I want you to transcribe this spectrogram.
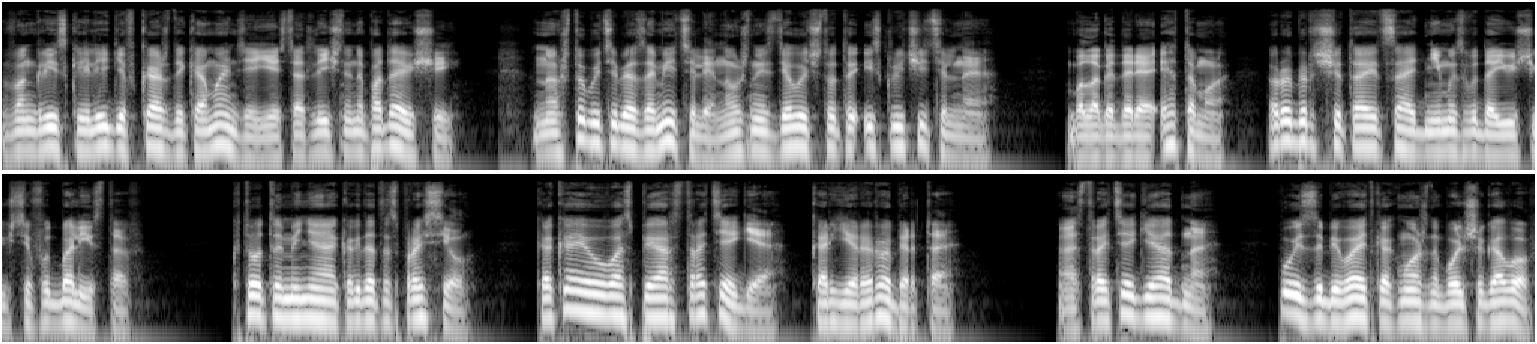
В английской лиге в каждой команде есть отличный нападающий. Но чтобы тебя заметили, нужно сделать что-то исключительное. Благодаря этому Роберт считается одним из выдающихся футболистов. Кто-то меня когда-то спросил, какая у вас пиар-стратегия карьеры Роберта? А стратегия одна. Пусть забивает как можно больше голов,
